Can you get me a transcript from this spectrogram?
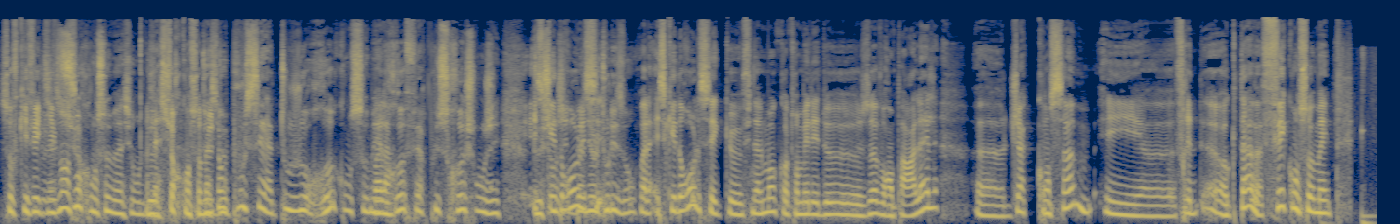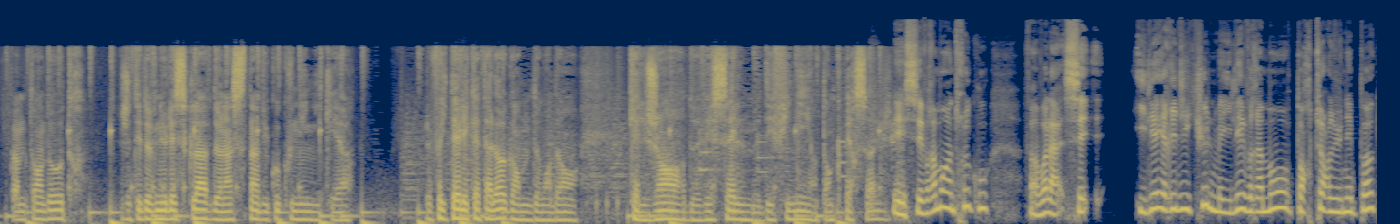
sauf De qu'effectivement, la surconsommation, de, de la de, surconsommation. de pousser à toujours reconsommer, Voilà. refaire plus, rechanger. Et De ce qui est de drôle, c'est- tous les ans. Voilà. Et ce qui est drôle, c'est que finalement, quand on met les deux œuvres en parallèle, euh, Jack consomme et euh, Fred- euh, Octave fait consommer. Comme tant d'autres, j'étais devenu l'esclave de l'instinct du cocooning Ikea. Je feuilletais les catalogues en me demandant quel genre de vaisselle me définit en tant que personne? Et c'est vraiment un truc où, enfin voilà, c'est, il est ridicule, mais il est vraiment porteur d'une époque.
